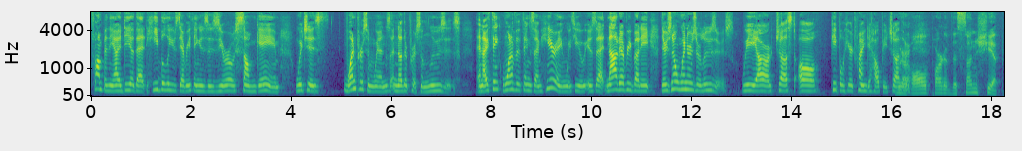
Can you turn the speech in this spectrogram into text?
Trump and the idea that he believes everything is a zero sum game, which is one person wins, another person loses. And I think one of the things I'm hearing with you is that not everybody, there's no winners or losers. We are just all people here trying to help each other. We're all part of the sonship,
